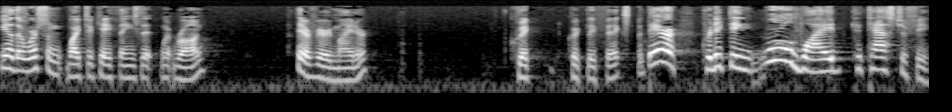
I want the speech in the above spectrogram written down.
You know, there were some Y2K things that went wrong. They're very minor, quick, quickly fixed. But they're predicting worldwide catastrophe.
